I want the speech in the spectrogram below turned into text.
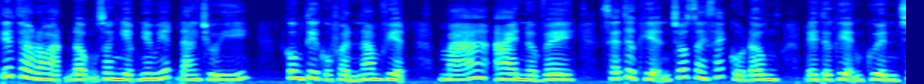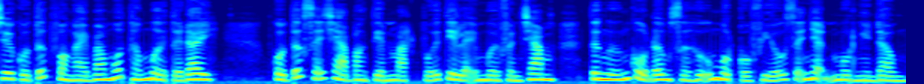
Tiếp theo là hoạt động doanh nghiệp niêm yết đáng chú ý. Công ty cổ phần Nam Việt, mã ANV sẽ thực hiện chốt danh sách cổ đông để thực hiện quyền chia cổ tức vào ngày 31 tháng 10 tới đây cổ tức sẽ trả bằng tiền mặt với tỷ lệ 10%, tương ứng cổ đông sở hữu một cổ phiếu sẽ nhận 1.000 đồng.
